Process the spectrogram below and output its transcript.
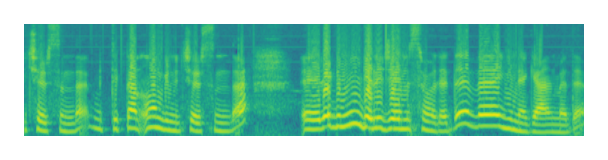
içerisinde, bittikten 10 gün içerisinde e, Regin'in geleceğini söyledi ve yine gelmedi.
